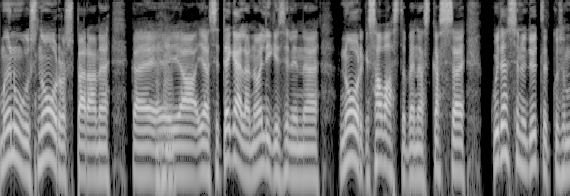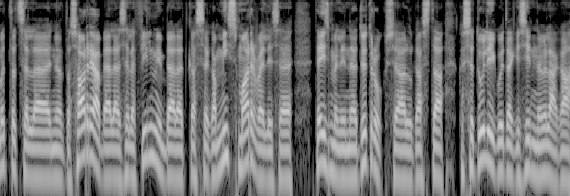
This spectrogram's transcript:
mõnus nooruspärane mm -hmm. ja, ja see tegelane oligi selline noor, kes avastab ennast. kas, kuidas sa nüüd ütled, kui sa mõtled selle nii-öelda sarja peale ja selle filmi peale, et kas see ka Miss Marveli see teismeline tüdruk seal, kas ta, kas see tuli kuidagi sinna üle? Üle ka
